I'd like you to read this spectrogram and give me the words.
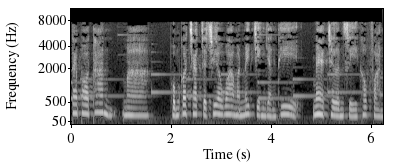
แต่พอท่านมา ผมก็ชักจะเชื่อว่ามันไม่จริงอย่างที่แม่เชิญสีเขาฝัน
